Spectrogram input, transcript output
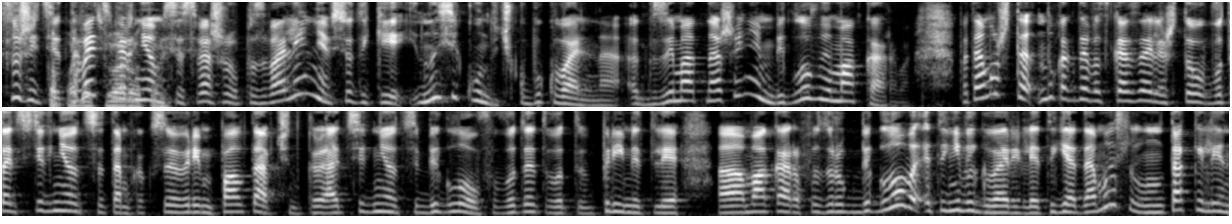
Слушайте, давайте вернемся, с вашего позволения, все-таки на секундочку буквально к взаимоотношениям Беглова и Макарова. Потому что, ну, когда вы сказали, что вот отстегнется, там, как в свое время Полтавченко, отстегнется Беглов, вот это вот примет ли а, Макаров из рук Беглова, это не вы говорили, это я домыслила, но так или иначе.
